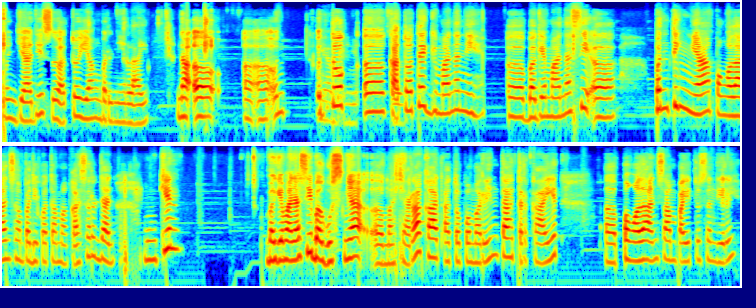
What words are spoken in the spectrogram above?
menjadi sesuatu yang bernilai. Nah, uh, uh, uh, un ya, untuk uh, Kak Tote gimana nih? Uh, bagaimana sih uh, pentingnya pengolahan sampah di Kota Makassar dan mungkin bagaimana sih bagusnya uh, masyarakat atau pemerintah terkait uh, pengolahan sampah itu sendiri?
